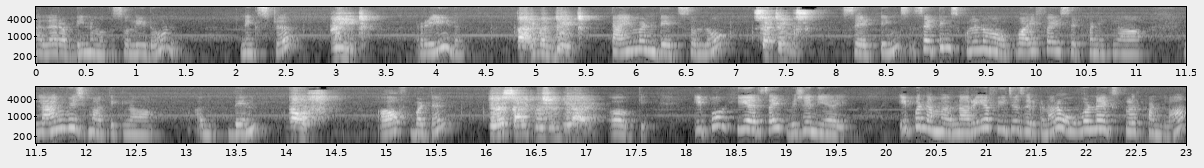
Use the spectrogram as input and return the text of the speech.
கலர் அப்படின்னு நமக்கு சொல்லிடும். நெக்ஸ்ட்டு Read. ரீட் Time and date. டைம் அண்ட் டேட் சொல்லும். Settings. செட்டிங்ஸ் செட்டிங்ஸ்குள்ளே நம்ம வைஃபை செட் பண்ணிக்கலாம். லாங்குவேஜ் மாற்றிக்கலாம் தென். ஆஃப் பட்டன். ஓகே இப்போ ஹியர் சைட் விஷன் ஏஐ இப்போ நம்ம நிறைய ஃபீச்சர்ஸ் இருக்கனால ஒவ்வொன்றா எக்ஸ்ப்ளோர் பண்ணலாம்.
